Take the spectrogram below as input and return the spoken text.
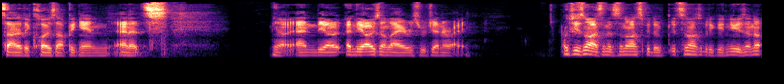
started to close up again, and it's you know, and the and the ozone layer is regenerating, which is nice, and it's a nice bit of it's a nice bit of good news. And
